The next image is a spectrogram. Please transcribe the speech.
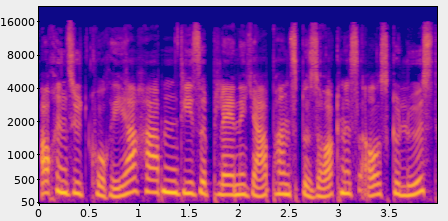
Auch in Südkorea haben diese Pläne Japans Besorgnis ausgelöst.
